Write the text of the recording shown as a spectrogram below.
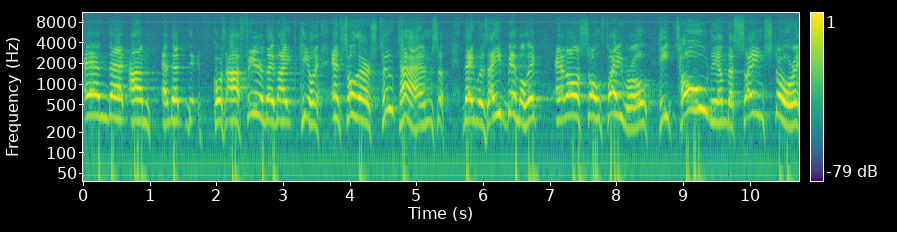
and that I'm, and that, of course, I fear they might kill me. And so there's two times there was Abimelech and also Pharaoh, he told them the same story.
